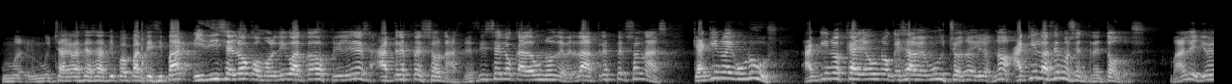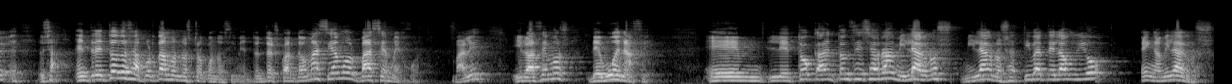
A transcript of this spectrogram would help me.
muchas gracias a ti por participar y díselo, como os digo a todos, Prilines, a tres personas. Decíselo cada uno de verdad, a tres personas. Que aquí no hay gurús, aquí no es que haya uno que sabe mucho, no, no aquí lo hacemos entre todos. ¿Vale? Yo, eh, o sea, entre todos aportamos nuestro conocimiento. Entonces, cuanto más seamos, va a ser mejor. ¿Vale? Y lo hacemos de buena fe. Em, le toca entonces ahora Milagros. Milagros, actívate el audio. Venga, Milagros.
